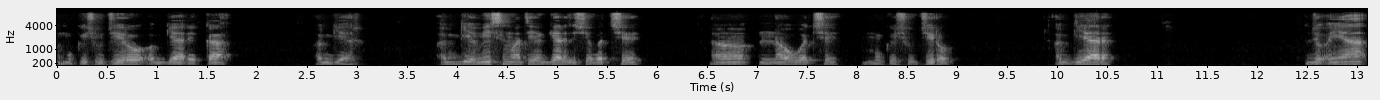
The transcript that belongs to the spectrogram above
મૂકીશું જીરો અગિયાર, એકા અગિયાર. અગિયાર વીસમાંથી અગિયાર જશે વચ્ચે નવ વચ્ચે મૂકીશું જીરો અગિયાર, જો અહીંયા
